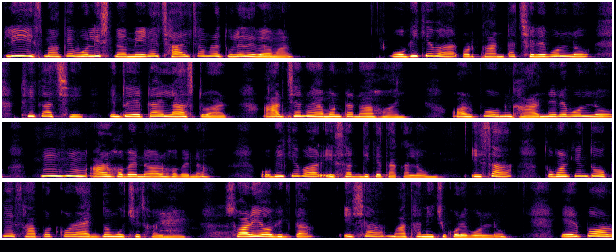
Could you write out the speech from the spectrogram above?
প্লিজ মাকে বলিস না, মেরে ছাল চামড়া তুলে দেবে আমার। অভিক এবার ওর কানটা ছেড়ে বলল, ঠিক আছে, কিন্তু এটাই লাস্ট বার, আর যেন এমনটা না হয়। অর্পণ ঘাড় নেড়ে বলল, হুম হুম, আর হবে না, আর হবে না। অভিক এবার ঈশার দিকে তাকালো। ঈশা, তোমার কিন্তু ওকে সাপোর্ট করা একদম উচিত হয়নি। সরি অভিকদা ঈশা মাথা নিচু করে বলল। এরপর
